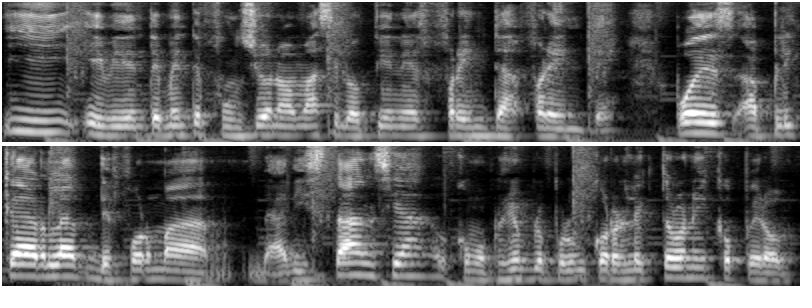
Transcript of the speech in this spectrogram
y evidentemente funciona más si lo tienes frente a frente. Puedes aplicarla de forma a distancia, como por ejemplo por un correo electrónico, pero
